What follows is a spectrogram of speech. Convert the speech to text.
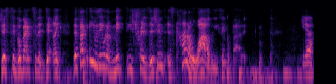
just to go back to the de- like the fact that he was able to make these transitions is kind of wild when you think about it Yeah.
